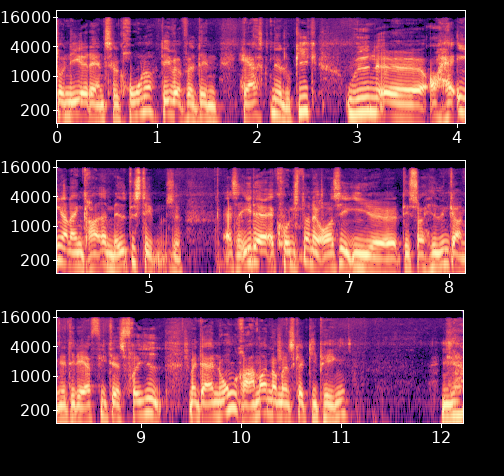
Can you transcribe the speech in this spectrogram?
donere et antal kroner, det er i hvert fald den herskende logik, uden øh, at have en eller anden grad af medbestemmelse. Altså et af kunstnerne også i øh, det så hedengangne DDR fik deres frihed, men der er nogle rammer, når man skal give penge. Ja,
